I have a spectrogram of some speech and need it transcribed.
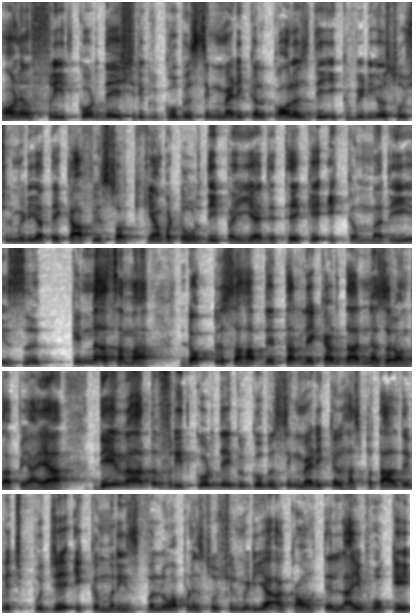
ਹੁਣ ਫਰੀਦਕੋਟ ਦੇ ਸ੍ਰੀ ਗੁਰੂ ਗੋਬਿੰਦ ਸਿੰਘ ਮੈਡੀਕਲ ਕਾਲਜ ਦੀ ਇੱਕ ਵੀਡੀਓ ਸੋਸ਼ਲ ਮੀਡੀਆ ਤੇ ਕਾਫੀ ਸੁਰਖੀਆਂ ਬਟੋਰਦੀ ਪਈ ਹੈ, ਜਿੱਥੇ ਕਿ ਇੱਕ ਮਰੀਜ਼ ਕਿੰਨਾ ਸਮਾਂ ਡਾਕਟਰ ਸਾਹਿਬ ਦੇ ਤਰਲੇ ਕੱਢਦਾ ਨਜ਼ਰ ਆਉਂਦਾ ਪਿਆ ਆ। ਦੇਰ ਰਾਤ ਫਰੀਦਕੋਟ ਦੇ ਗੁਰੂ ਗੋਬਿੰਦ ਸਿੰਘ ਮੈਡੀਕਲ ਹਸਪਤਾਲ ਦੇ ਵਿੱਚ ਪੁੱਜੇ ਇੱਕ ਮਰੀਜ਼ ਵੱਲੋਂ ਆਪਣੇ ਸੋਸ਼ਲ ਮੀਡੀਆ ਅਕਾਊਂਟ ਤੇ ਲਾਈਵ ਹੋ ਕੇ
